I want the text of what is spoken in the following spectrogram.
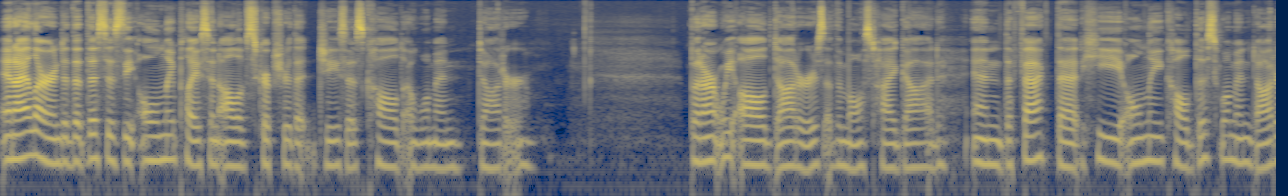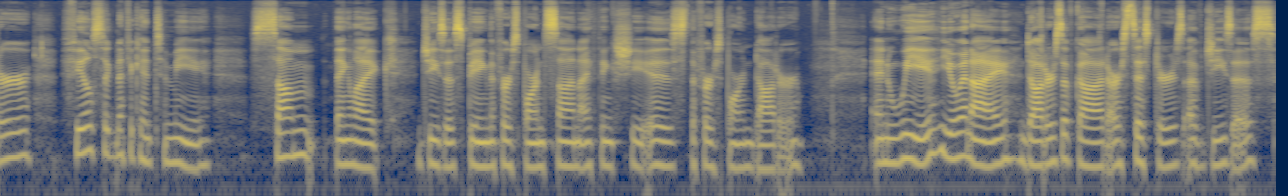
And I learned that this is the only place in all of Scripture that Jesus called a woman daughter. But aren't we all daughters of the Most High God? And the fact that he only called this woman daughter feels significant to me something like Jesus being the firstborn son, I think she is the firstborn daughter. And we, you and I, daughters of God, are sisters of Jesus.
